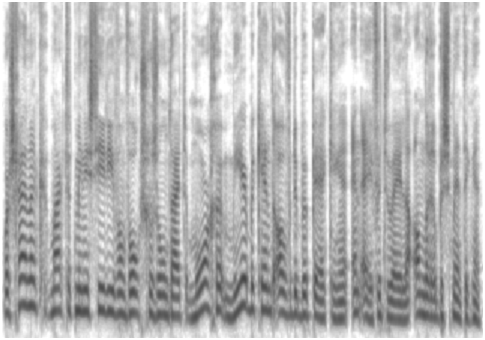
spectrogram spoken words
Waarschijnlijk maakt het ministerie van Volksgezondheid morgen meer bekend over de beperkingen en eventuele andere besmettingen.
